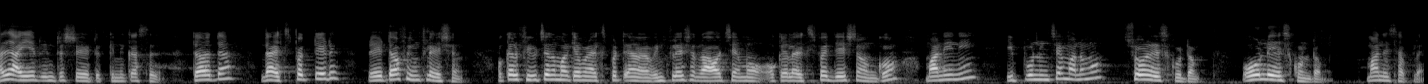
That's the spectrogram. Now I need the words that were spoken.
అది హయ్యర్ ఇంట్రెస్ట్ రేట్ కిందకి వస్తుంది. తర్వాత the expected rate of inflation ఒకవేళ ఫ్యూచర్లో మనకి ఏమైనా ఎక్స్పెక్ట్ ఇన్ఫ్లేషన్ రావచ్చేమో ఒకవేళ ఎక్స్పెక్ట్ చేసినాం అనుకో మనీని ఇప్పుడు నుంచే మనము స్టోర్ చేసుకుంటాం. ఓల్డ్ చేసుకుంటాం. మనీ సప్లై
